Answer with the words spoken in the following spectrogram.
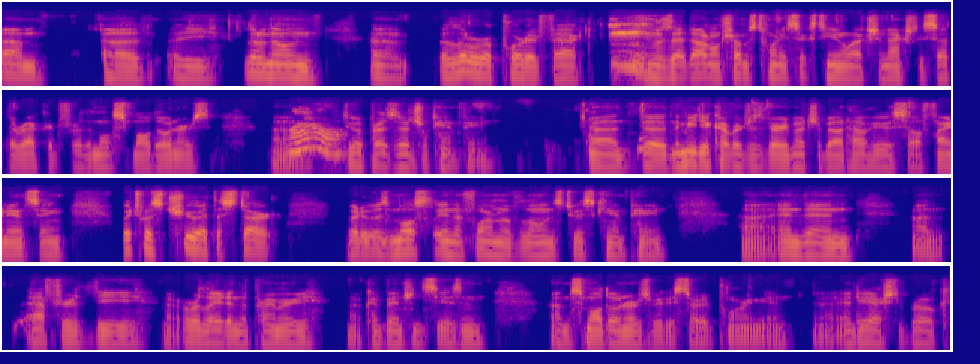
Um, uh, a little known, uh, a little reported fact was that Donald Trump's 2016 election actually set the record for the most small donors um, Wow. to a presidential campaign. Uh, the, the media coverage was very much about how he was self-financing, which was true at the start, but it was mostly in the form of loans to his campaign. Uh, and then um, after the, or late in the primary uh, convention season, um, small donors really started pouring in. Uh, and he actually broke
